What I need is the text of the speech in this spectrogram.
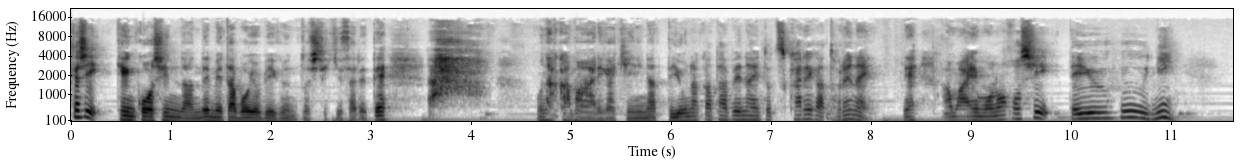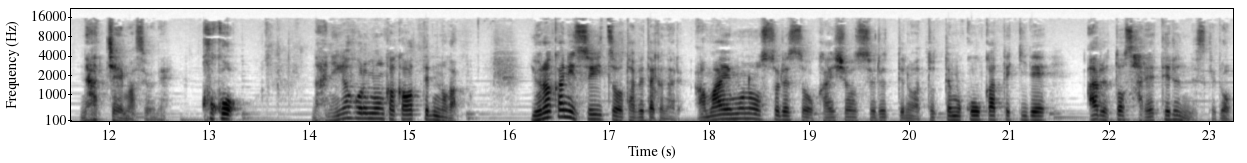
かし健康診断でメタボ予備軍と指摘されてあお腹周りが気になって夜中食べないと疲れが取れない、ね、甘いもの欲しいっていう風になっちゃいますよね。ここ何がホルモン関わってるのか。夜中にスイーツを食べたくなる。甘いものをストレスを解消するっていうのはとっても効果的であるとされてるんですけど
